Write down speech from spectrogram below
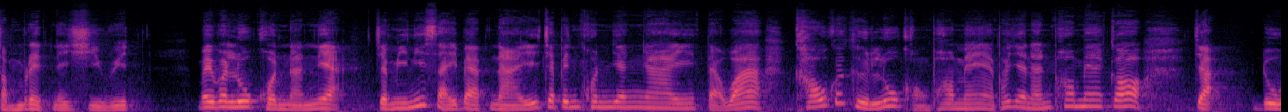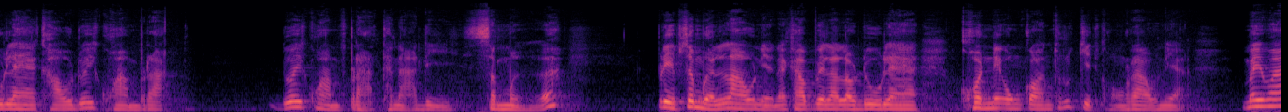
สำเร็จในชีวิต ไม่ว่าลูกคนนั้นเนี่ยจะมีนิสัยแบบไหนจะเป็นคนยังไง แต่ว่าเขาก็คือลูกของพ่อแม่ เพราะฉะนั้นพ่อแม่ก็จะดูแลเขาด้วยความรัก ด้วยความปรารถนาดีเสมอ เปรียบเสมือนเราเนี่ยนะครับเวลาเราดูแลคนในองค์กรธุรกิจของเราเนี่ยไม่ว่า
